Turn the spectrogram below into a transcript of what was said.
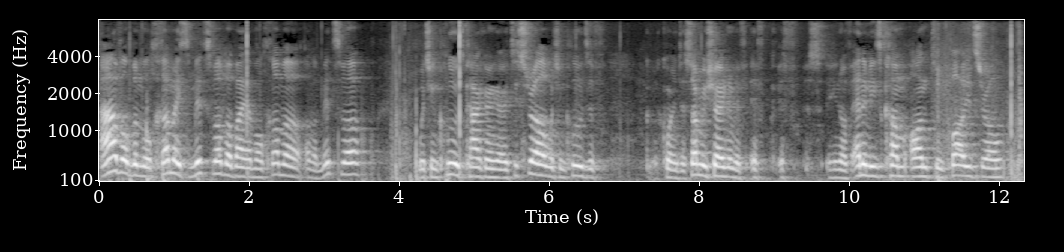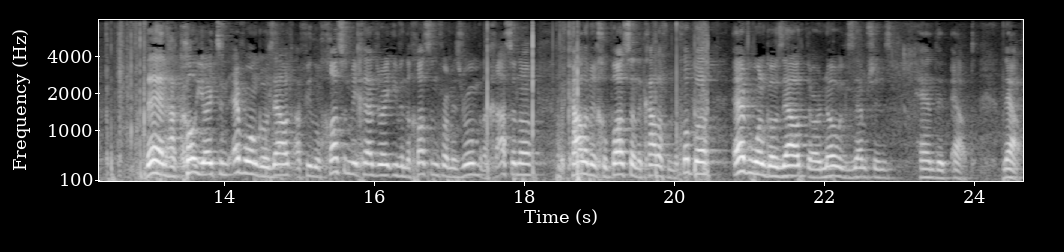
Aval b'molchamas mitzvah, but by a molchama of a mitzvah, which includes conquering Eretz Yisrael, which includes if, according to some Rishonim, if, if, if you know if enemies come onto Klal Yisrael, then Hakol Yotzin, everyone goes out. Afilu Chasen Michedre, even the Chasen from his room, the Chasana, the Kala Michupasa, and the Kala from the Chuppah. Everyone goes out. There are no exemptions handed out. Now,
